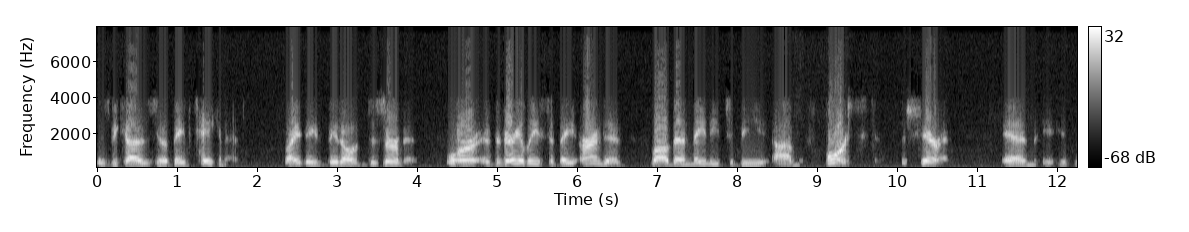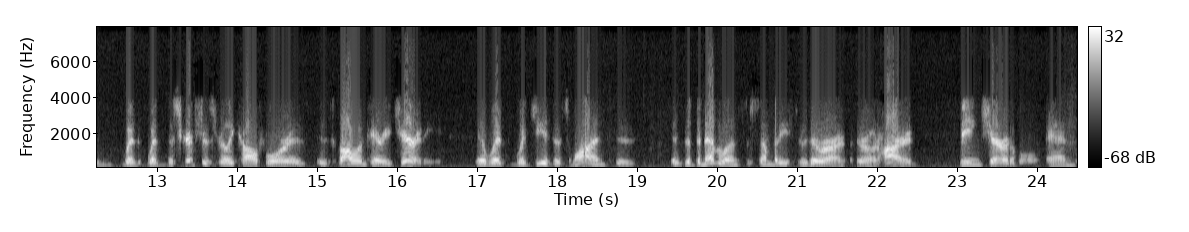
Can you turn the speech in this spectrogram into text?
is because you know they've taken it right? They they don't deserve it, or at the very least, if they earned it, well, then they need to be um, forced to share it. And it, it, what what the scriptures really call for is is voluntary charity. Know, what what Jesus wants is is the benevolence of somebody through their own their own heart being charitable and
